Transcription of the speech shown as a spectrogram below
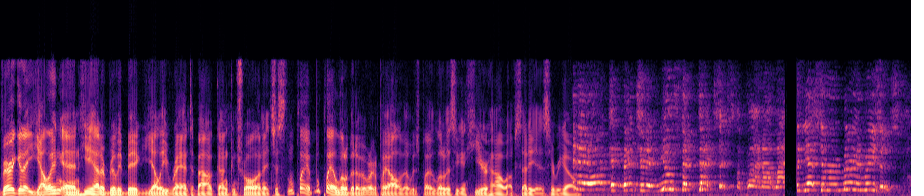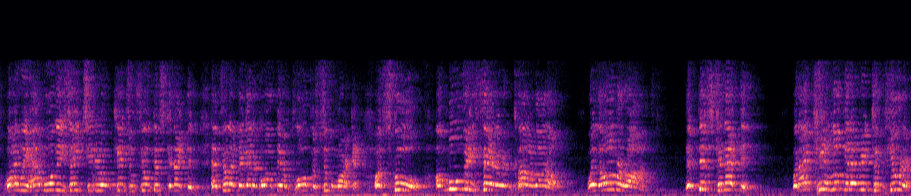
very good at yelling, and he had a really big yelly rant about gun control, and it's just we'll play we'll play a little bit of it. We're gonna play all of it. We'll just play a little bit so you can hear how upset he is. Here we go. convention in Houston, Texas, for crying out loud. And yes, there are a million reasons why we have all these 18-year-old kids who feel disconnected and feel like they gotta go out there and blow up a supermarket, a school, a movie theater in Colorado with armor on. They're disconnected. But I can't look at every computer.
